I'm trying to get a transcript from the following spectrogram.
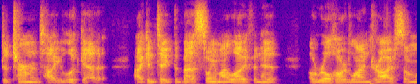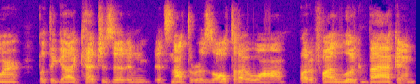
determines how you look at it. I can take the best swing of my life and hit a real hard line drive somewhere, but the guy catches it and it's not the result I want. But if I look back and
